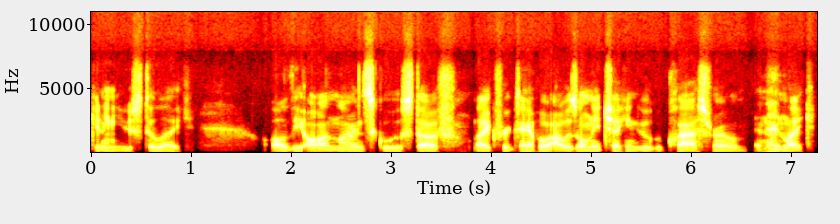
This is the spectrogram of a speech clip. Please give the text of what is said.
getting used to like all the online school stuff. Like for example, I was only checking Google Classroom, and then like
